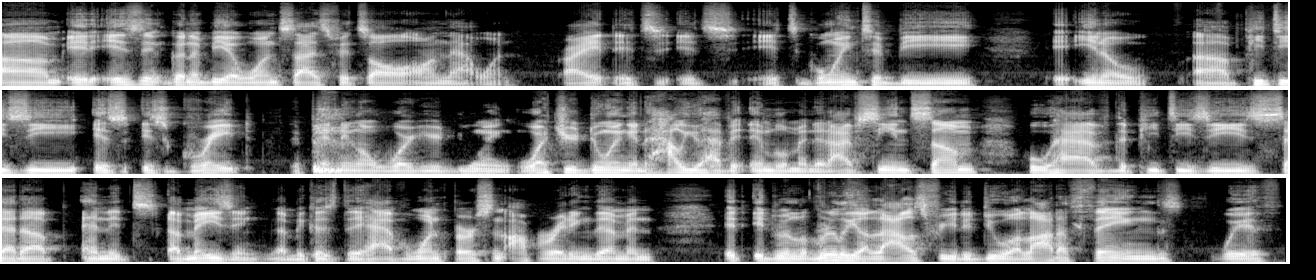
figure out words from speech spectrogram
Um, it isn't going to be a one size fits all on that one, right? It's it's it's going to be, you know, uh, PTZ is is great depending on where you're doing what you're doing and how you have it implemented. I've seen some who have the PTZs set up and it's amazing because they have one person operating them and it, it really allows for you to do a lot of things with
